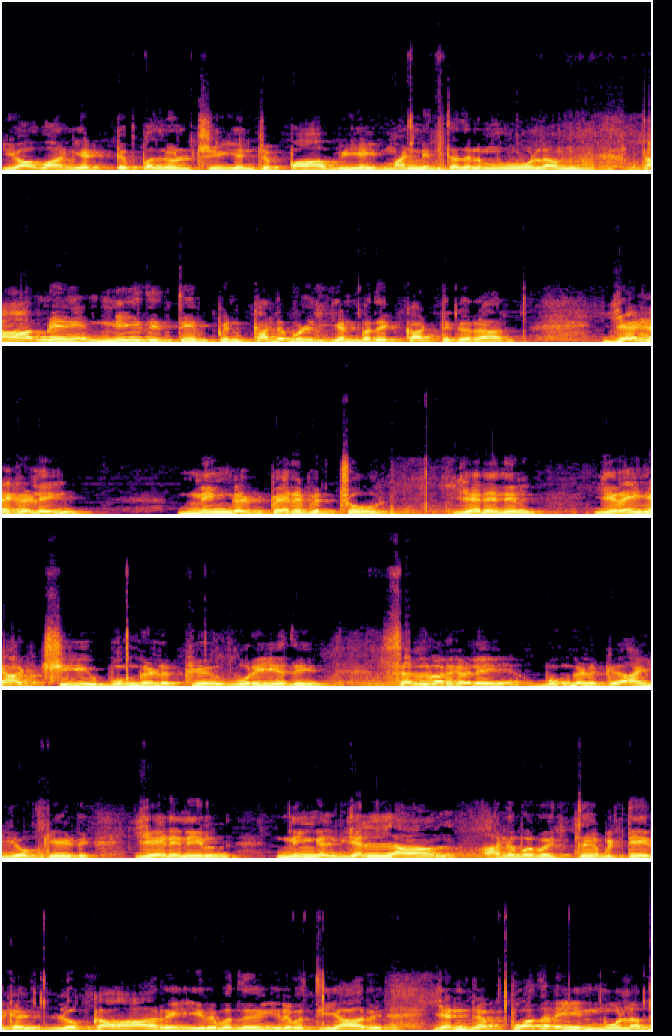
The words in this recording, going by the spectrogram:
யோவான் எட்டு பதினொன்று என்று பாவியை மன்னித்ததன் மூலம் தாமே நீதி தீர்ப்பின் கடவுள் என்பதை காட்டுகிறார். ஏழைகளை நீங்கள் பேறு பெற்றோர் ஏனெனில் இறையாட்சி உங்களுக்கு உரியது. செல்வர்களே உங்களுக்கு ஐயோ கேடு. ஏனெனில் நீங்கள் எல்லாம் அனுபவித்து விட்டீர்கள். லூக்கா ஆறு இருபது இருபத்தி ஆறு என்ற போதனையின் மூலம்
